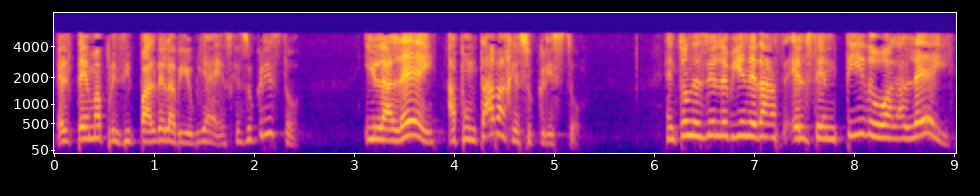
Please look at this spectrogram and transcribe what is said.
el tema principal de la Biblia es Jesucristo. Y la ley apuntaba a Jesucristo. Entonces Él le viene a dar el sentido a la ley.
